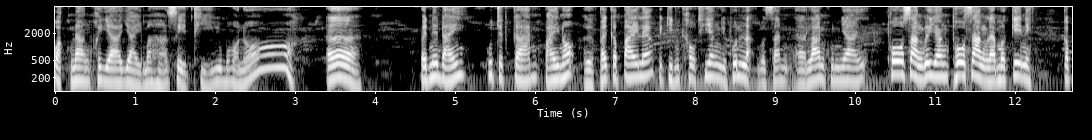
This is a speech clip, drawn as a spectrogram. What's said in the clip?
กวักนางพญาใหญ่มหาเศรษฐีอยู่บ่เนาะเออไปในไหน ผู้จัดการไปเนาะเออไปก็ไปแล้วไปกินข้าวเที่ยงอยู่พุ่นละว่าซั่นร้านคุณยายโทรสั่งหรือยังโทรสั่งแล้วเมื่อกี้นี่กับ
